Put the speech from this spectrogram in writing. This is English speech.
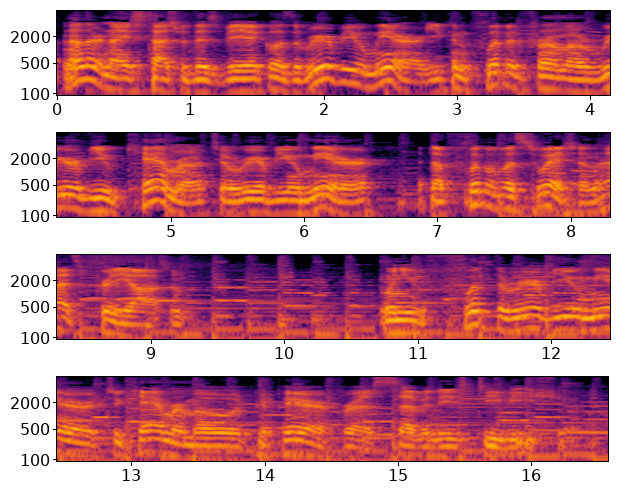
Another nice touch with this vehicle is the rear view mirror. You can flip it from a rear view camera to a rear view mirror at the flip of a switch and that's pretty awesome. When you flip the rear view mirror to camera mode, prepare for a 70s TV show.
